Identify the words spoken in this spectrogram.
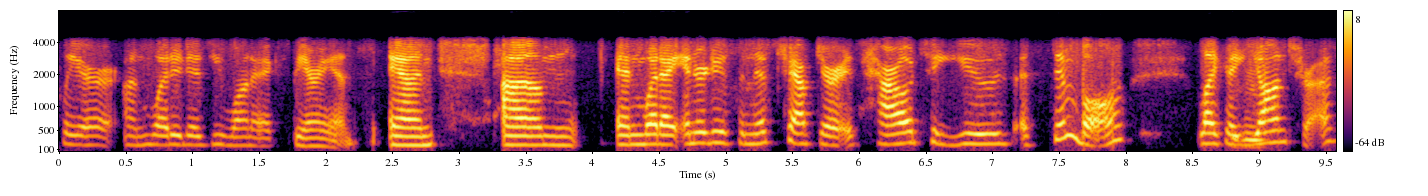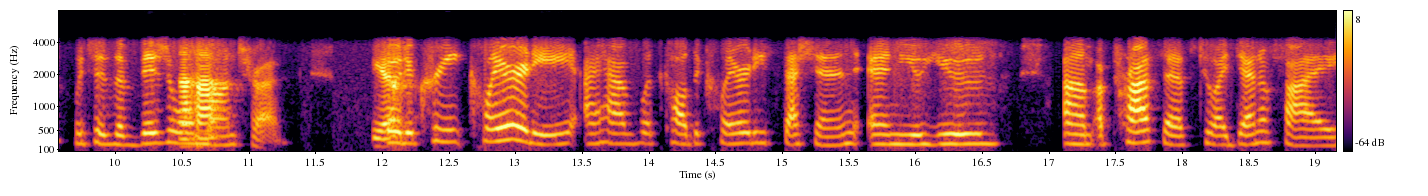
clear on what it is you want to experience. And um, and what I introduce in this chapter is how to use a symbol like a Mhm. yantra, which is a visual Uh-huh. mantra. Yeah. So to create clarity, I have what's called the clarity session, and you use um, a process to identify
